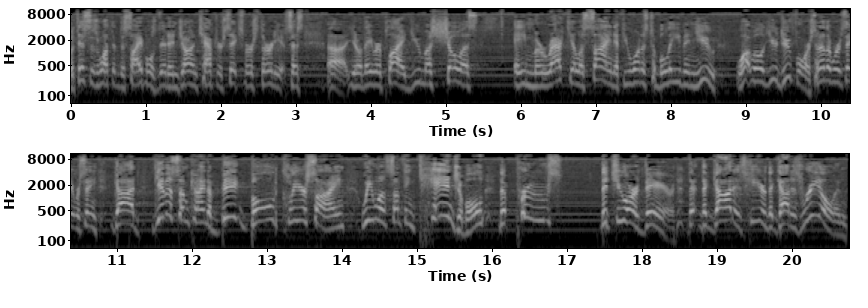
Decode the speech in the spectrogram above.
But this is what the disciples did in John chapter 6, verse 30. It says, uh, you know, they replied, You must show us a miraculous sign if you want us to believe in you. What will you do for us? In other words, they were saying, God, give us some kind of big, bold, clear sign. We want something tangible that proves that you are there, that, that God is here, that God is real. And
